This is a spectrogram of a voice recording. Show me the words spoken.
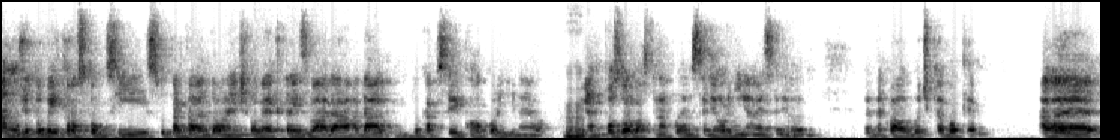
a může to být rostoucí, super talentovaný člověk, který zvládá a dá do kapsy kohokoliv jiného. Mm-hmm. Jenom pozor vlastně na pojem seniorní a neseniorní. To je taková odbočka bokem. Ale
